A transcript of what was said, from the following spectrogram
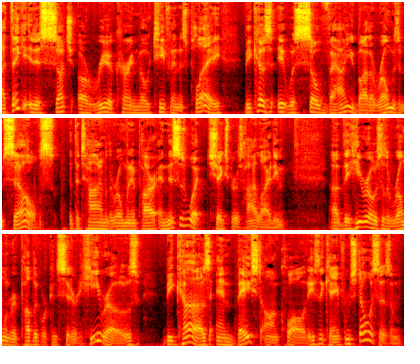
I think it is such a reoccurring motif in this play because it was so valued by the Romans themselves at the time of the Roman Empire. And this is what Shakespeare is highlighting. Uh, the heroes of the Roman Republic were considered heroes because and based on qualities that came from Stoicism.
